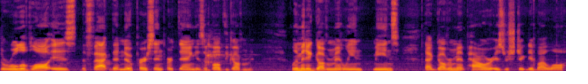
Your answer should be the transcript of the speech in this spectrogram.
The rule of law is the fact that no person or thing is above the government. Limited government lean, means that government power is restricted by law.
